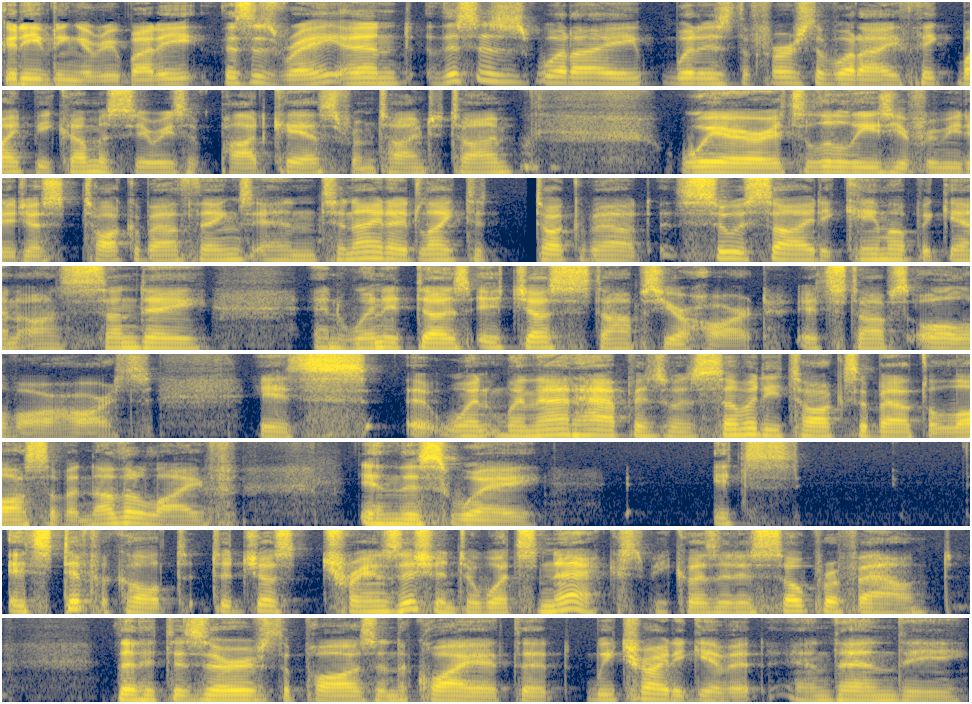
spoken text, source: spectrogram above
Good evening, everybody. This is Ray, and this is what I what is the first of what I think might become a series of podcasts from time to time, where it's a little easier for me to just talk about things. And tonight, I'd like to talk about suicide. It came up again on Sunday, and when it does, it just stops your heart. It stops all of our hearts. It's uh, when when that happens, when somebody talks about the loss of another life in this way, it's it's difficult to just transition to what's next because it is so profound that it deserves the pause and the quiet that we try to give it, and then the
